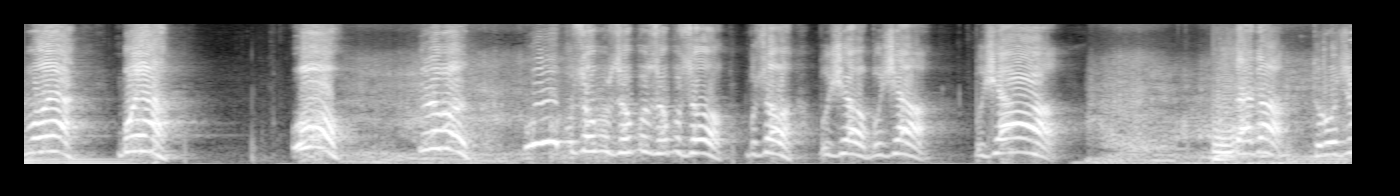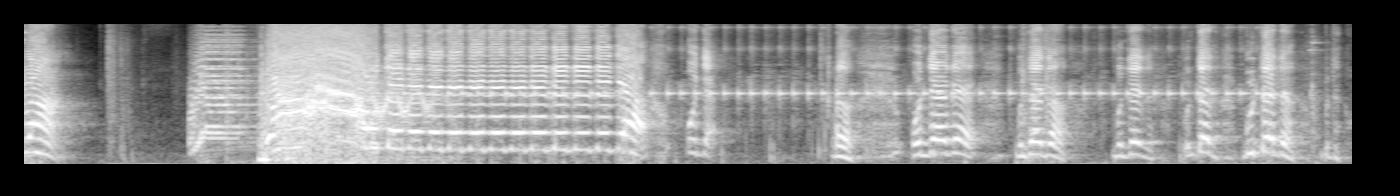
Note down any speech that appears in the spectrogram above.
뭐야 뭐야 오 여러분 오 무서워 무서워 무서워 무서워 무서워 무셔 무셔 무셔 문 닫아 들어오지마 아 오자 오자 오자 오자 오자 오자 문 닫아, 문 닫아, 문 닫아, 문 닫아, 문 닫아.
